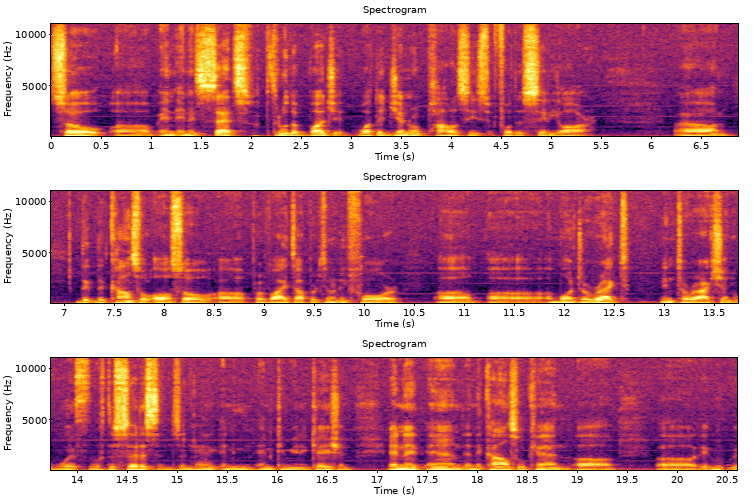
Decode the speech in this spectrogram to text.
So, uh, and, and it sets through the budget what the general policies for the city are. Um, the, the council also uh, provides opportunity for uh, uh, a more direct interaction with, with the citizens and, Mm. and, and communication. And, it, and, and the council can, uh, i- i-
